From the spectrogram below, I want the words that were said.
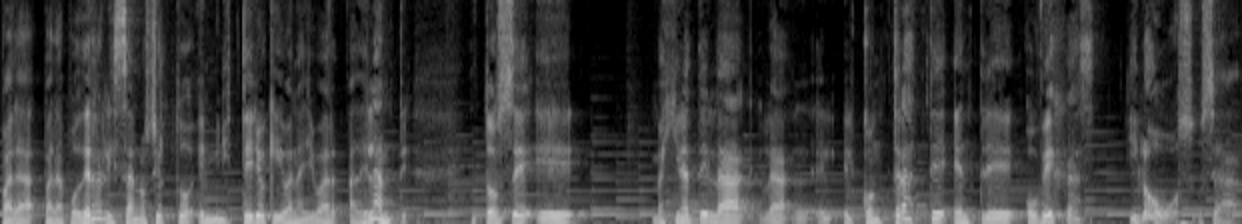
para, poder realizar, ¿no es cierto?, el ministerio que iban a llevar adelante. Entonces, eh, imagínate la, el, contraste entre ovejas y lobos. O sea,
